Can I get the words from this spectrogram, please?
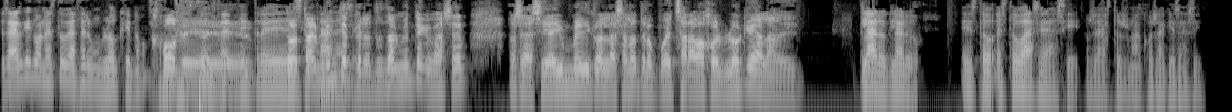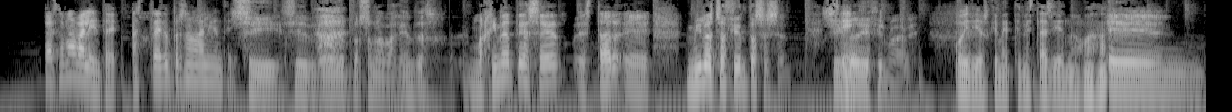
sabes que con esto voy a hacer un bloque, ¿no? Joder, 33 y tal, totalmente, pero totalmente que va a ser, o sea, si hay un médico en la sala te lo puede echar abajo el bloque a la de... Claro, claro. Esto, esto va a ser así. O sea, esto es una cosa que es así. Persona valiente. ¿Has traído persona valiente? Sí, sí, de personas valientes. Imagínate ser, estar eh, 1860, siglo XIX, Uy, Dios, que me, te me estás yendo. En-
